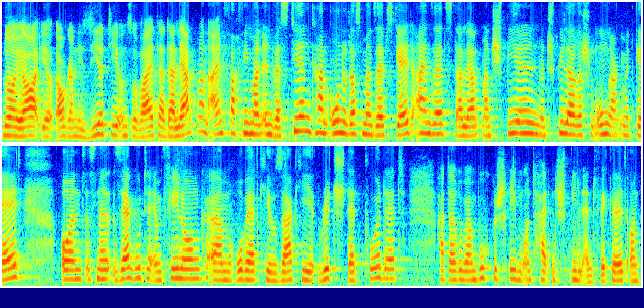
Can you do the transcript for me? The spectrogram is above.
Naja, ihr organisiert die und so weiter. Da lernt man einfach, wie man investieren kann, ohne dass man selbst Geld einsetzt. Da lernt man spielen mit spielerischem Umgang mit Geld und ist eine sehr gute Empfehlung. Ähm, Robert Kiyosaki, Rich Dad Poor Dad, hat darüber ein Buch geschrieben und halt ein Spiel entwickelt. Und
